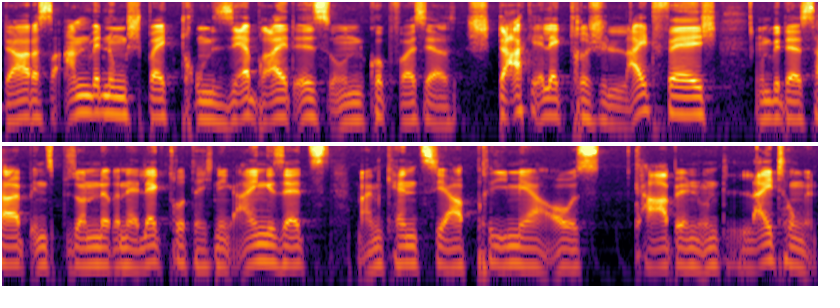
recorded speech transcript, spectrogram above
da das Anwendungsspektrum sehr breit ist und Kupfer ist ja stark elektrisch leitfähig und wird deshalb insbesondere in der Elektrotechnik eingesetzt. Man kennt es ja primär aus Kabeln und Leitungen.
